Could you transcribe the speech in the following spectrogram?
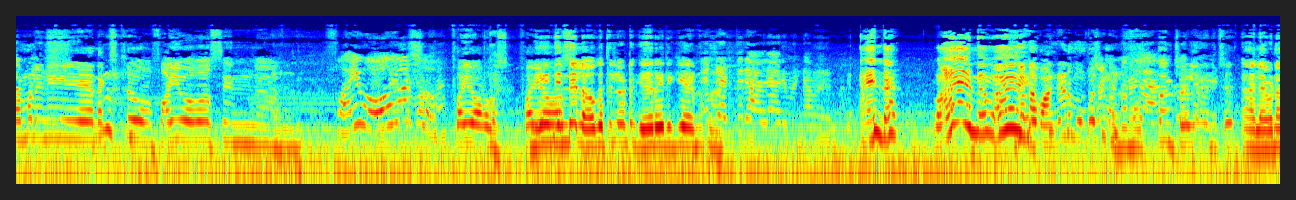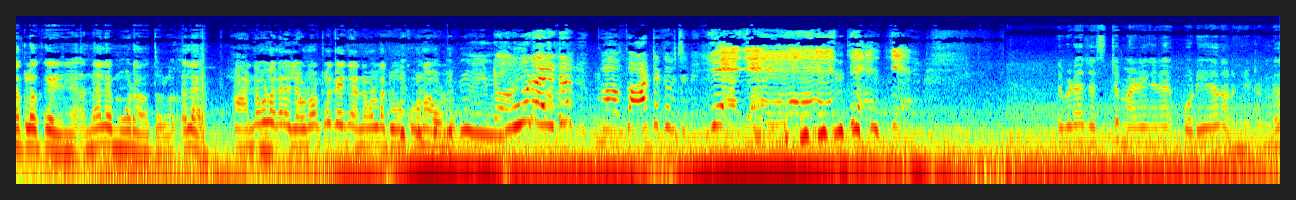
നമ്മൾ ഇനി next five hours in five ഓവേഴ്സോ ഫൈവ് അവേഴ്സ് നീ നിന്റെ ലോകത്തിലോട്ട് കേറിയിരിക്കുകയാണ്. എന്താ? ലെവൻ ഓ ക്ലോക്ക് കഴിഞ്ഞ്. എന്നാലേ മൂടാവത്തുള്ളൂ അല്ലേ? ആ അന്നവൾ അങ്ങനെ ലെവൻ ഓ ക്ലോക്ക് കഴിഞ്ഞാൽ അന്നവളുടെ ക്ലോക്ക് ഓൺ ആവുള്ളൂ. പാട്ടൊക്കെ. ഇവിടെ ജസ്റ്റ് മഴ ഇങ്ങനെ പൊടിയാൻ തുടങ്ങിയിട്ടുണ്ട്.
